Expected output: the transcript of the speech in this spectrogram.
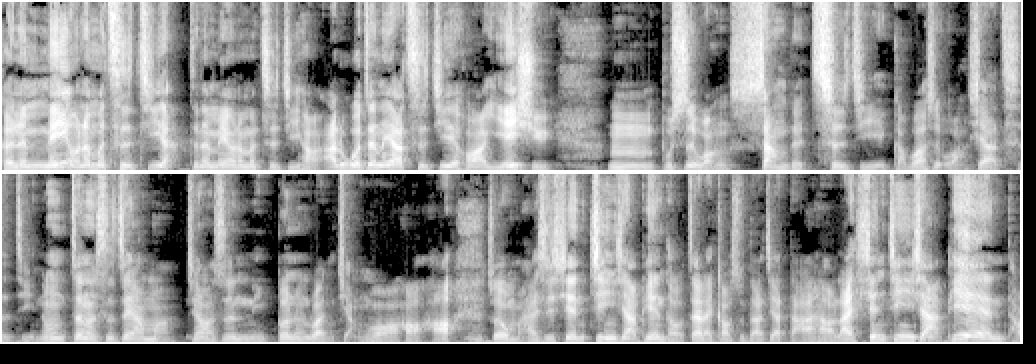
可能没有那么刺激啊，真的没有那么刺激哈啊！如果真的要刺激的话，也许嗯不是往上的刺激，搞不好是往下刺激。嗯真的是这样吗？金老师，你不能乱讲话哈。好，所以我们还是先进一下片头，再来告诉大家答案哈。来，先进一下片头。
